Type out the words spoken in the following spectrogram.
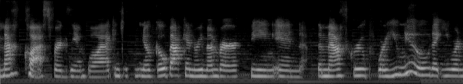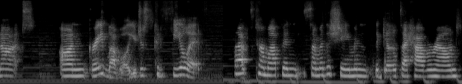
math class, for example, I can just, you know, go back and remember being in the math group where you knew that you were not on grade level. You just could feel it. That's come up in some of the shame and the guilt I have around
